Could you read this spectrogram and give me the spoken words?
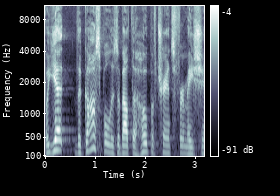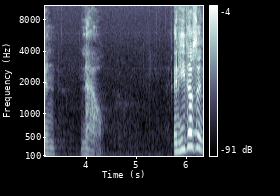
But yet, the gospel is about the hope of transformation now. And he doesn't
